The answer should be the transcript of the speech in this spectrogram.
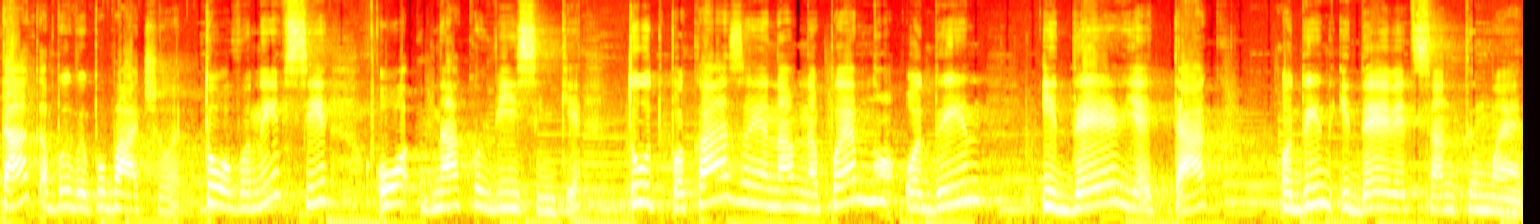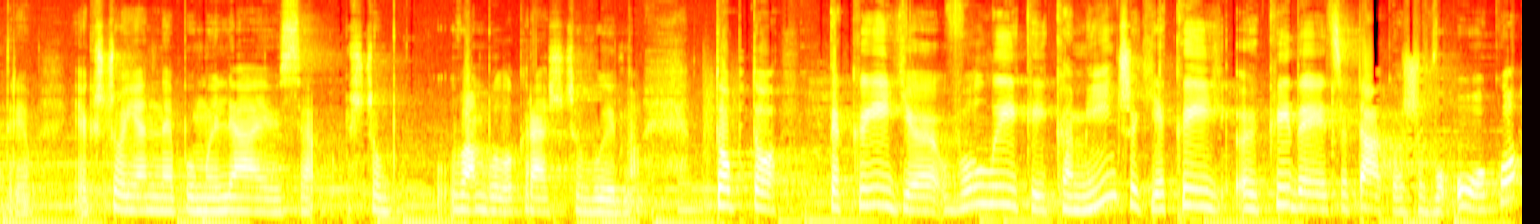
так, аби ви побачили, то вони всі однаковісінькі. Тут показує нам, напевно, 1,9, так, 1,9 сантиметрів, якщо я не помиляюся, щоб вам було краще видно. Тобто такий е, великий камінчик, який е, кидається також в око.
